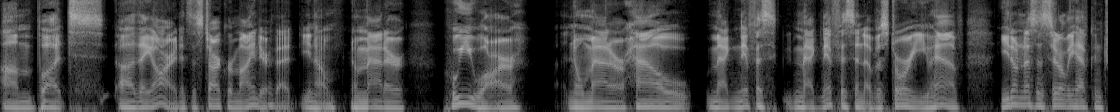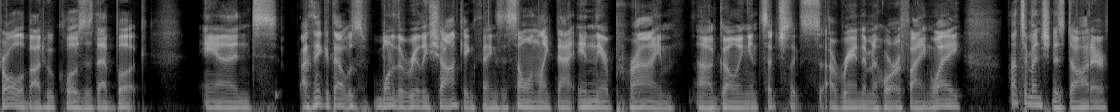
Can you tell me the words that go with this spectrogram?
um but uh they are and it's a stark reminder that you know no matter who you are no matter how magnificent magnificent of a story you have, you don't necessarily have control about who closes that book. And I think that was one of the really shocking things is someone like that in their prime uh, going in such like, a random and horrifying way. Not to mention his daughter,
